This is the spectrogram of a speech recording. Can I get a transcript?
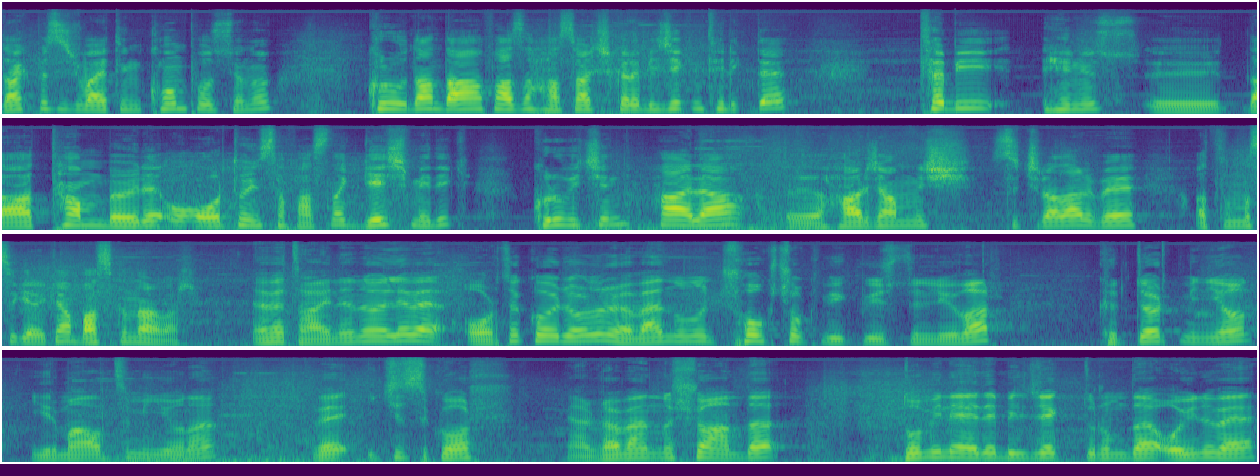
Dark Passage White'in kompozisyonu crew'dan daha fazla hasar çıkarabilecek nitelikte. Tabi henüz e, daha tam böyle o orta oyun safhasına geçmedik. Crew için hala e, harcanmış sıçralar ve atılması gereken baskınlar var. Evet aynen öyle ve orta koridorda Ravenna'nın çok çok büyük bir üstünlüğü var. 44 milyon 26 milyona ve 2 skor. Yani Ravenna şu anda domine edebilecek durumda oyunu ve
